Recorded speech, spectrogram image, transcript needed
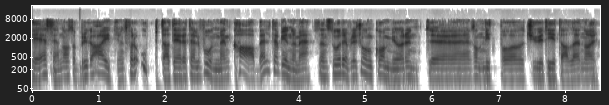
PC-en. Altså bruke iTunes for å oppdatere telefonen med en kabel til å begynne med. Så Den store revolusjonen kom jo rundt eh, sånn midt på 2010-tallet, når,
